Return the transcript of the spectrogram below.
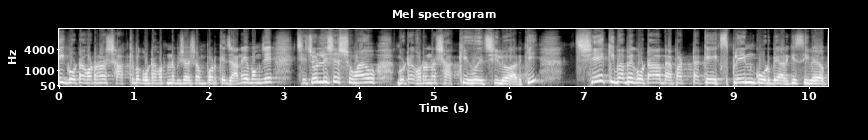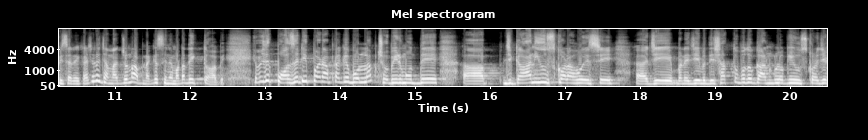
এই গোটা ঘটনার সাক্ষী বা গোটা ঘটনার বিষয় সম্পর্কে জানে এবং যে ছেচল্লিশের সময়ও গোটা ঘটনার সাক্ষী হয়েছিল আর কি সে কীভাবে গোটা ব্যাপারটাকে এক্সপ্লেন করবে আর কি সিবিআই অফিসারের কাছে এটা জানার জন্য আপনাকে সিনেমাটা দেখতে হবে। এবার যে পজিটিভ পয়েন্ট আপনাকে বললাম, ছবির মধ্যে যে গান ইউজ করা হয়েছে যে মানে যে দেশাত্মবোধক গানগুলোকে ইউজ করা, যে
